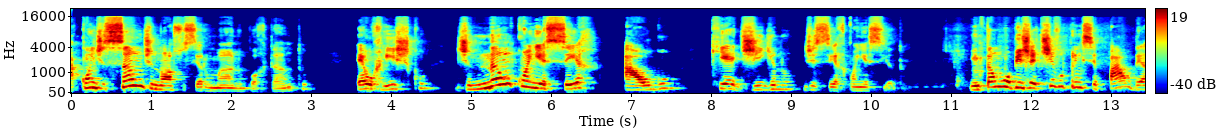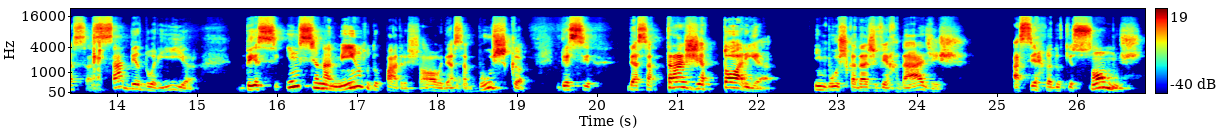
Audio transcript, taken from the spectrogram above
a condição de nosso ser humano, portanto, é o risco de não conhecer algo que é digno de ser conhecido. Então, o objetivo principal dessa sabedoria, desse ensinamento do Padre Shaw dessa busca, desse, dessa trajetória em busca das verdades acerca do que somos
